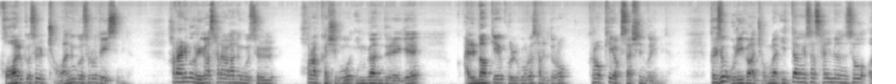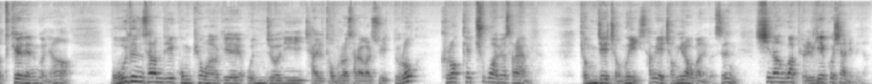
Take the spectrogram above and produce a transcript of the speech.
거할 것을 정하는 것으로 되어 있습니다. 하나님은 우리가 살아가는 곳을 허락하시고 인간들에게 알맞게 골고루 살도록 그렇게 역사하신 분입니다. 그래서 우리가 정말 이 땅에서 살면서 어떻게 해야 되는 거냐? 모든 사람들이 공평하게 온전히 잘 더불어 살아갈 수 있도록 그렇게 추구하며 살아야 합니다. 경제 정의, 사회 정의라고 하는 것은 신앙과 별개의 것이 아닙니다.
